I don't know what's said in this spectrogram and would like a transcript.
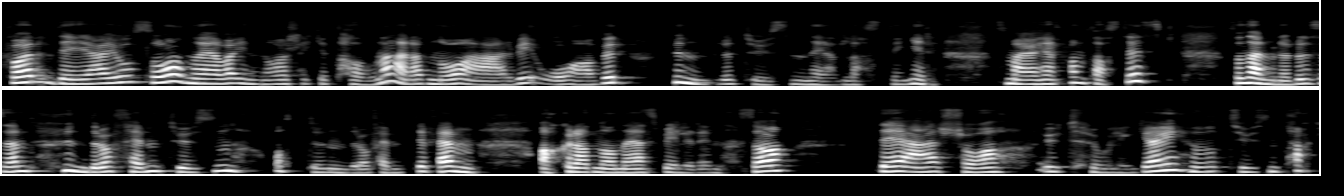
For det jeg jo så når jeg var inne og sjekket tallene, er at nå er vi over 100 000 nedlastinger. Som er jo helt fantastisk. Så nærmere bestemt 105 855 akkurat nå når jeg spiller inn. Så det er så utrolig gøy. Og tusen takk,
